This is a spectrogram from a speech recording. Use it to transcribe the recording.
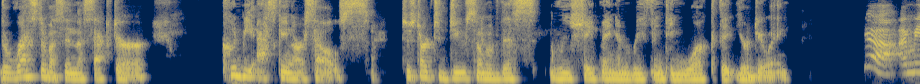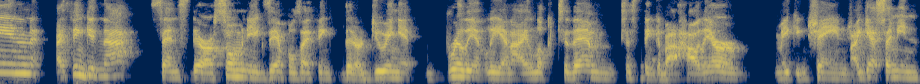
the rest of us in the sector could be asking ourselves to start to do some of this reshaping and rethinking work that you're doing? Yeah, I mean, I think in that sense, there are so many examples I think that are doing it brilliantly, and I look to them to think about how they're making change. I guess, I mean,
